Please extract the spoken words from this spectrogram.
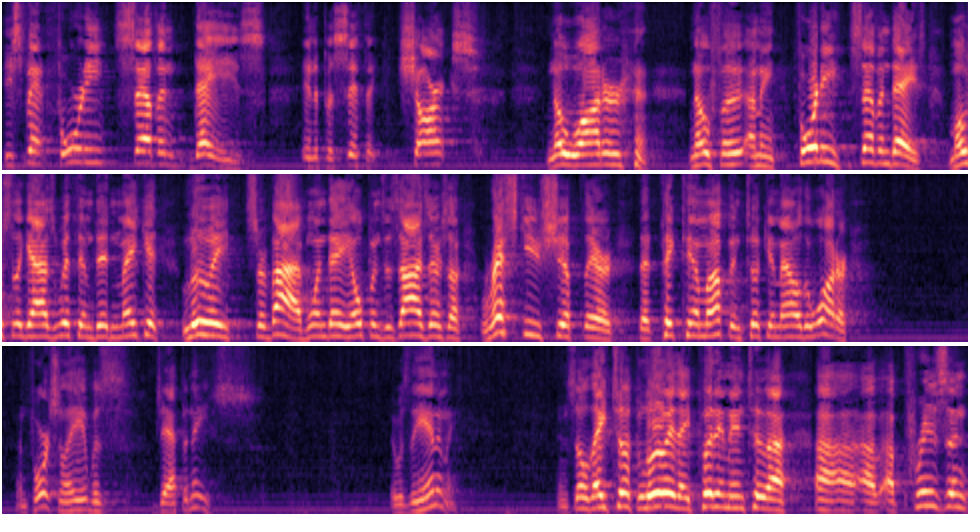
He spent 47 days in the Pacific. Sharks, no water, no food. I mean, 47 days. Most of the guys with him didn't make it. Louis survived. One day he opens his eyes. There's a rescue ship there that picked him up and took him out of the water. Unfortunately, it was Japanese, it was the enemy. And so they took Louis, they put him into a, a, a, prison,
